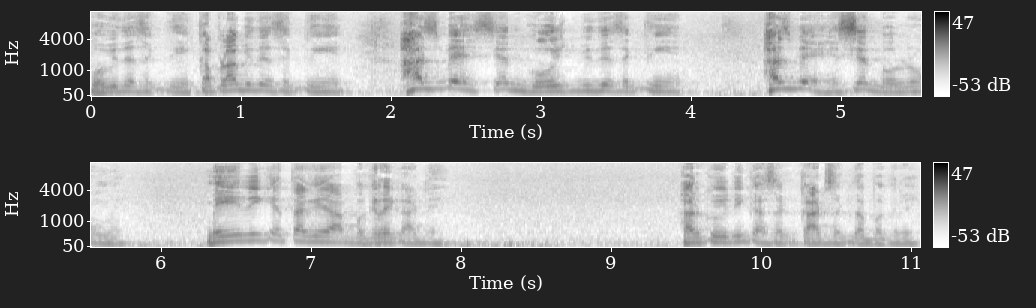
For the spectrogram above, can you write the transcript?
वो भी दे सकती हैं, कपड़ा भी दे सकती हैं। हसब हैसियत गोश्त भी दे सकती हैं। हसब हैसियत बोल रहा हूँ मैं। मैं ये नहीं कहता कि आप बकरे काटें। हर कोई नहीं काट सक, काट सकता बकरे।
